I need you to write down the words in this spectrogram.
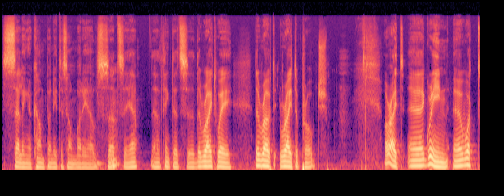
selling a company to somebody else. So Mm. that's yeah, I think that's uh, the right way, the right right approach. All right, uh, Green. Uh, what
